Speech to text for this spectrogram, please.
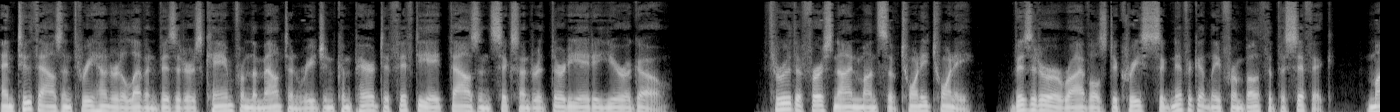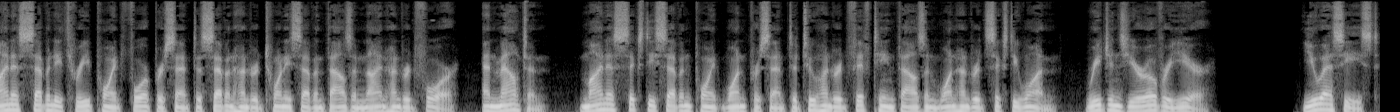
and 2,311 visitors came from the mountain region compared to 58,638 a year ago. Through the first nine months of 2020, visitor arrivals decreased significantly from both the Pacific, minus 73.4% to 727,904, and mountain, minus 67.1% to 215,161, regions year over year. U.S. East,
